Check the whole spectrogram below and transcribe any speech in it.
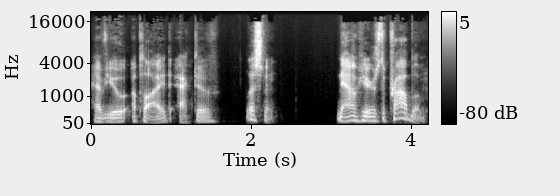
have you applied active listening? Now, here's the problem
